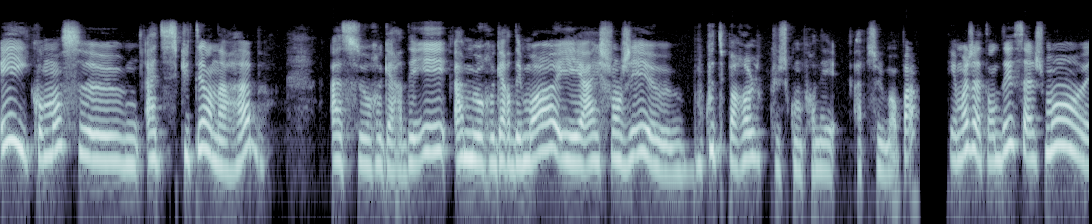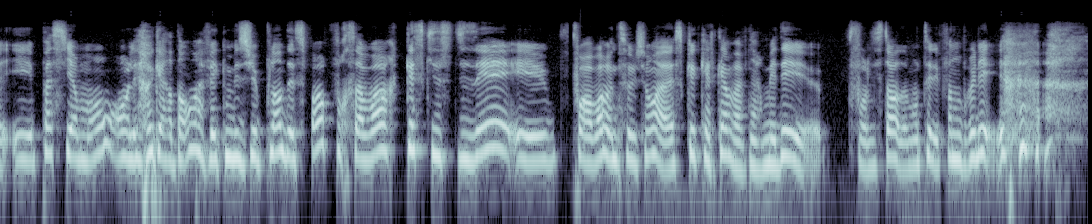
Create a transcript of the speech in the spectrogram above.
Et il commence euh, à discuter en arabe, à se regarder, à me regarder moi et à échanger euh, beaucoup de paroles que je comprenais absolument pas. Et moi, j'attendais sagement et patiemment en les regardant avec mes yeux pleins d'espoir pour savoir qu'est-ce qu'ils se disaient et pour avoir une solution à est-ce que quelqu'un va venir m'aider pour l'histoire de mon téléphone brûlé.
